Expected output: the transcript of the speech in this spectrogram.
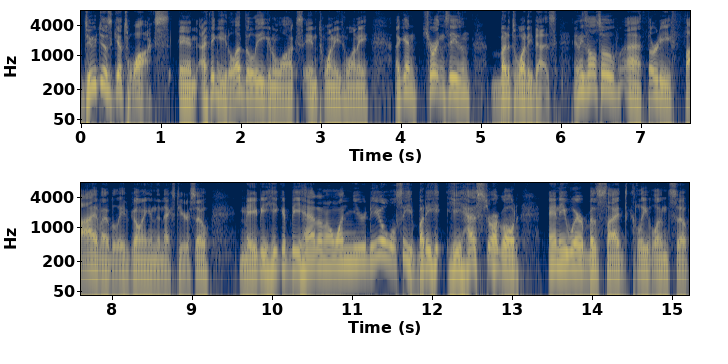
dude just gets walks, and I think he led the league in walks in 2020. Again, shortened season, but it's what he does. And he's also uh, 35, I believe, going in the next year. So maybe he could be had on a one-year deal. We'll see. But he he has struggled anywhere besides Cleveland. So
